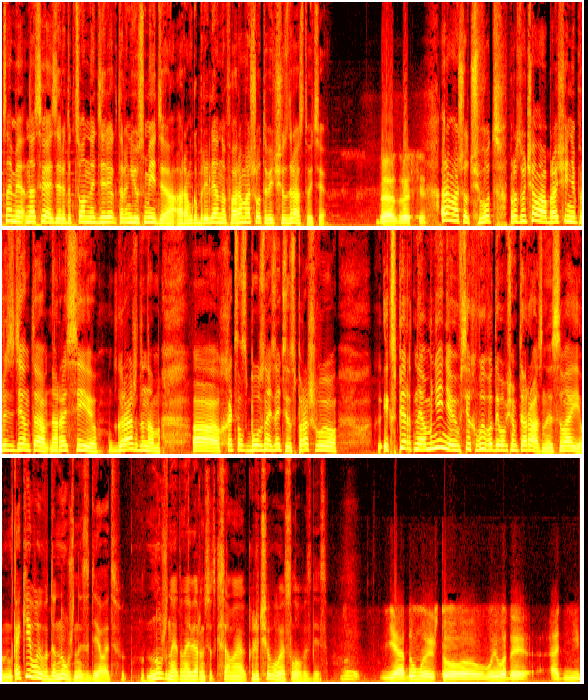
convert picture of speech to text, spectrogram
С нами на связи редакционный директор «News Media» Арам Габрелянов. Арам Ашотович, здравствуйте. Да, здрасте. Арам Ашотович, вот прозвучало обращение президента России к гражданам. А, хотелось бы узнать, знаете, спрашиваю, экспертное мнение, у всех выводы, в общем-то, разные свои. Какие выводы нужно сделать? Нужно это, наверное, все-таки самое ключевое слово здесь. Ну, я думаю, что выводы одни.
